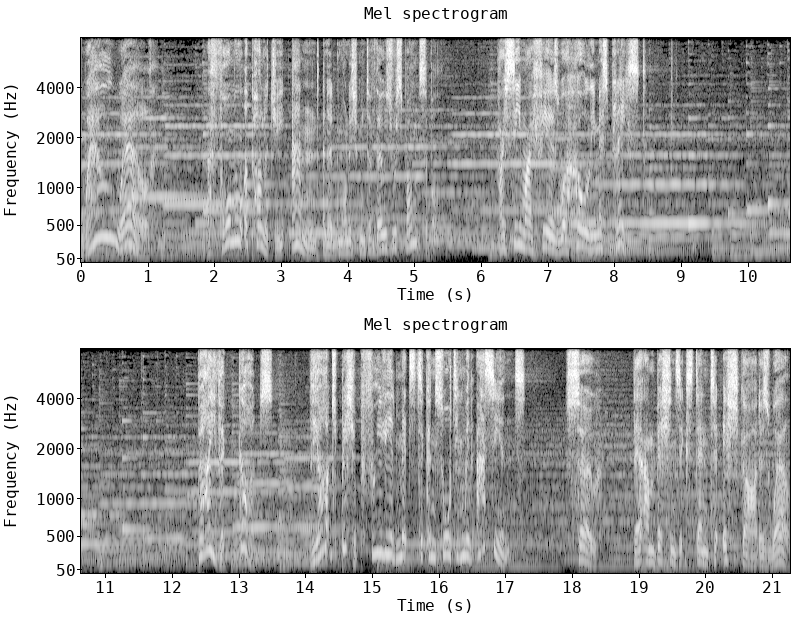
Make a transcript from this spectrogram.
Well, well. A formal apology and an admonishment of those responsible. I see my fears were wholly misplaced. By the gods! The Archbishop freely admits to consorting with Ascians. So, their ambitions extend to Ishgard as well.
